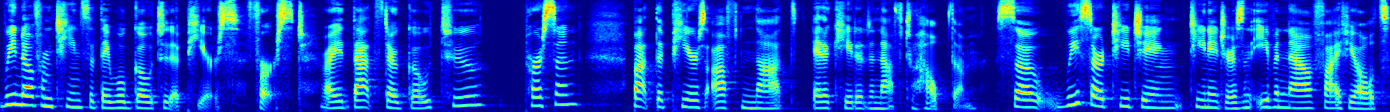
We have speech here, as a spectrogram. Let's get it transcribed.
we know from teens that they will go to their peers first, right? That's their go to person, but the peers often not educated enough to help them. So we start teaching teenagers and even now five year olds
